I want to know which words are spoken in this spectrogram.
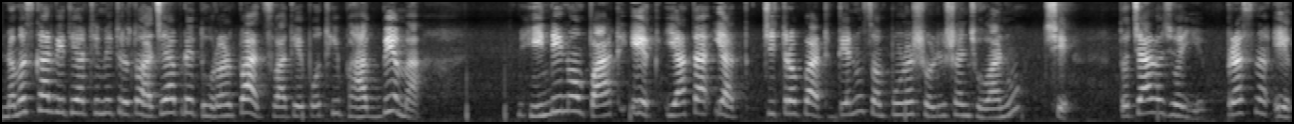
નમસ્કાર વિદ્યાર્થી મિત્રો, તો આજે આપણે ધોરણ પાંચ, સ્વાધ્યાય પોથી ભાગ બેમાં હિન્દીનો પાઠ એક, યાતાયાત ચિત્રપાઠ તેનું સંપૂર્ણ સોલ્યુશન જોવાનું છે. તો ચાલો જોઈએ. પ્રશ્ન એક.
